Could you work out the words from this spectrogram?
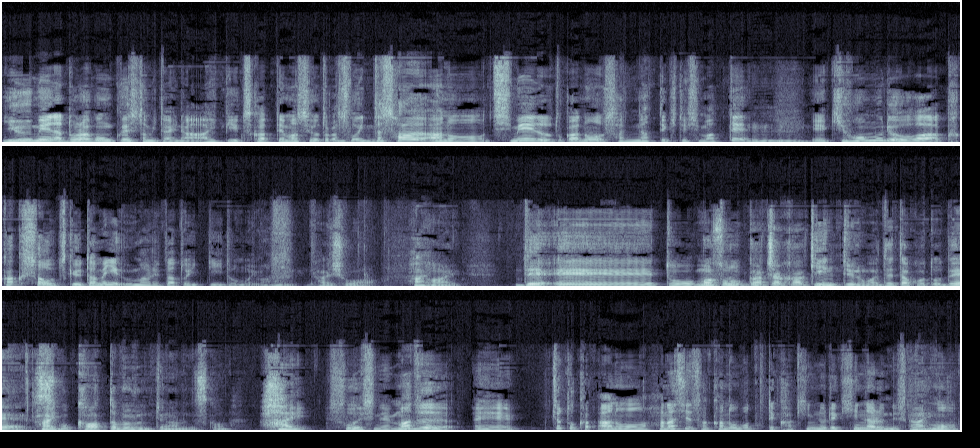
有名なドラゴンクエストみたいな IP 使ってますよとか、そういったさあの知名度とかの差になってきてしまって、うんうん。えー基本無料は価格差をつけるために生まれたと言っていいと思います。最初は。はいで、えっ、と、まあ、そのガチャ課金っていうのが出たことで、はい。すごく変わった部分っていうのはあるんですか？はい、そうですね。まず、えーちょっとかあの話遡って課金の歴史になるんですけども、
